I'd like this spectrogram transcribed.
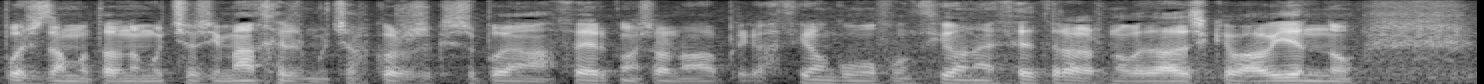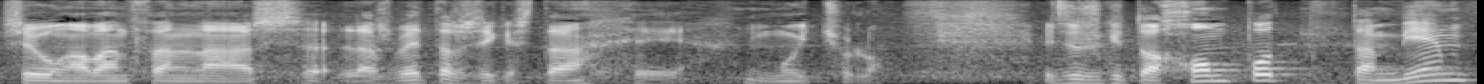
pues están montando muchas imágenes, muchas cosas que se pueden hacer con esa nueva aplicación, cómo funciona, etcétera, las novedades que va viendo según avanzan las, las betas, así que está eh, muy chulo. Estoy suscrito a HomePod también,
